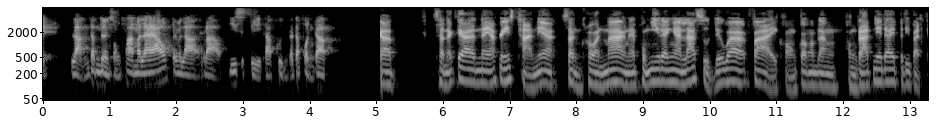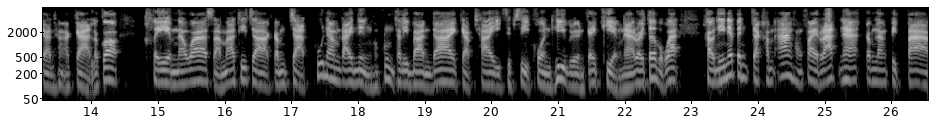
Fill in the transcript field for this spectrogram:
ศ หลังดำเนินสงครามมาแล้ว เป็นเวลาราว 20 ปีครับ คุณรัตพลครับครับสถานการณ์ในอัฟกานิสถานเนี่ยสั่นคลอนมากนะผมมีรายงานล่าสุดด้วยว่าฝ่ายของกองกำลังของรัฐเนี่ยได้ปฏิบัติการทางอากาศ แล้วก็ เคลมนะว่าสามารถที่จะกำจัดผู้นำรายหนึ่งของกลุ่มทาลิบันได้กับชายอีก 14 คนที่บริเวณใกล้เคียงนะรอยเตอร์บอกว่าข่าวนี้เนี่ยเป็นจากคำอ้างของฝ่ายรัฐนะฮะกำลังติดตาม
